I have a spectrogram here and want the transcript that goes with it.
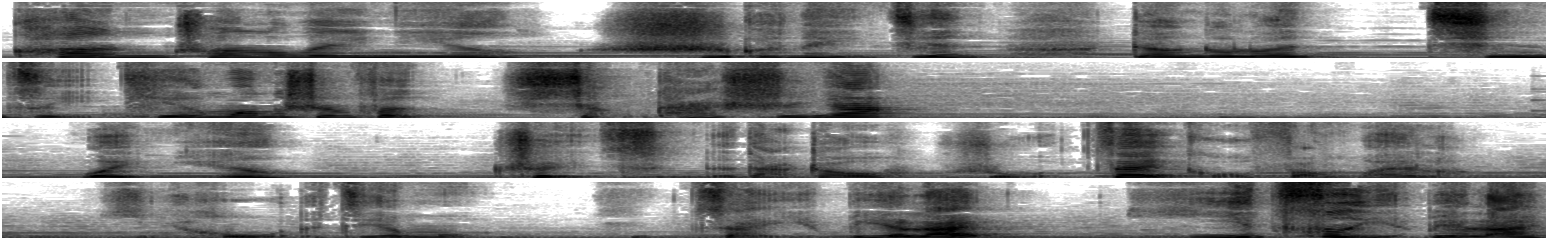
看穿了魏宁是个内奸，张哲伦亲自以天王的身份向他施压。魏宁，这次你的大招如果再给我放歪了，以后我的节目你再也别来，一次也别来。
